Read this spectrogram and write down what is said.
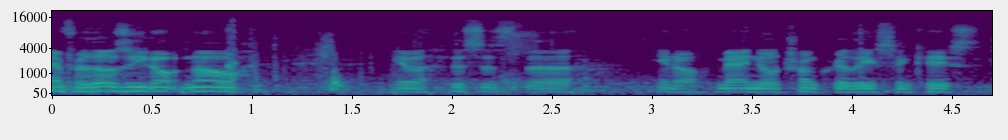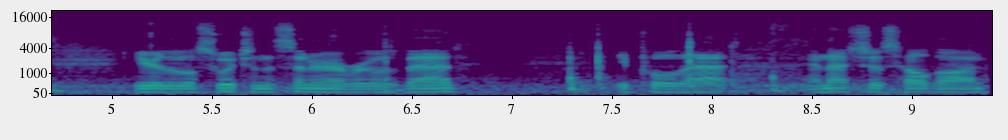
And for those of you who don't know, you know, this is the you know manual trunk release in case your little switch in the center ever goes bad, you pull that, and that's just held on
